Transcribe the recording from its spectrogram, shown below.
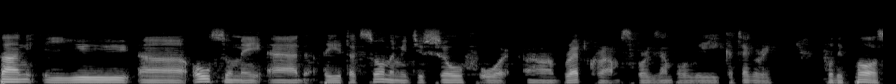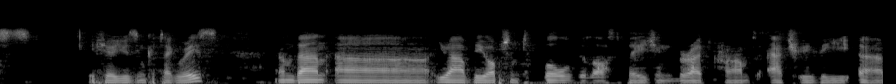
Then you uh, also may add the taxonomy to show for uh, breadcrumbs, for example, the category for the posts if you're using categories. And then uh, you have the option to bold the last page in breadcrumbs, actually the uh,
